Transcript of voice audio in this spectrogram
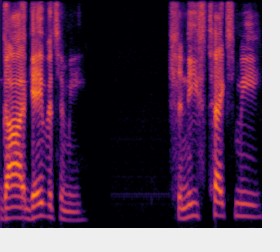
God gave it to me. Shanice texted me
